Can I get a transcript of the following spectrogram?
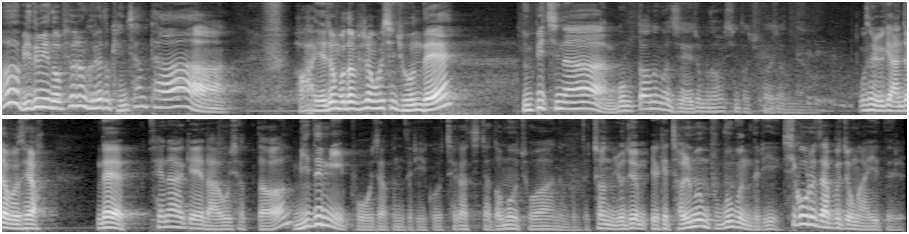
아 믿음이 너 표정 그래도 괜찮다. 아 예전보다 표정 훨씬 좋은데? 눈빛이나 몸 떠는 건지 예전보다 훨씬 더 좋아졌네요. 우선 여기 앉아보세요. 네, 새나게 나오셨던 믿음이 보호자분들이고 제가 진짜 너무 좋아하는 분들. 전 요즘 이렇게 젊은 부부분들이 시골의 자부종 아이들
